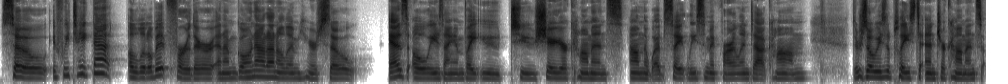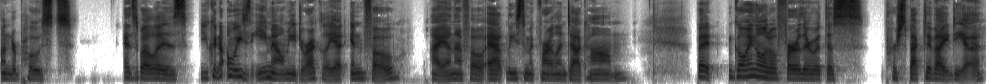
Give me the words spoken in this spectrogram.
So if we take that a little bit further, and I'm going out on a limb here. So as always, I invite you to share your comments on the website, lisamcfarland.com. There's always a place to enter comments under posts, as well as you can always email me directly at info, info at lisamcfarland.com. But going a little further with this perspective idea,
